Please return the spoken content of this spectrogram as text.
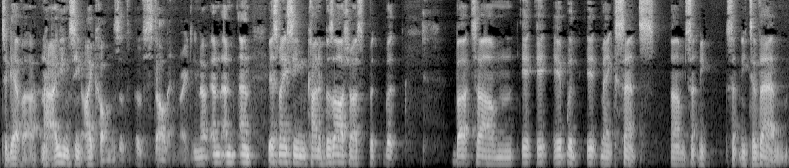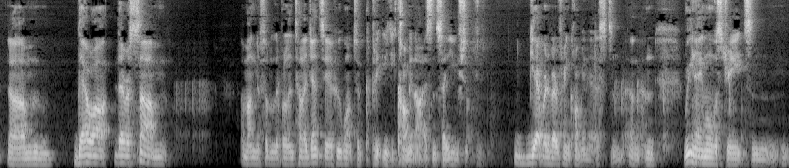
together, and I've even seen icons of, of Stalin, right? You know, and, and, and this may seem kind of bizarre to us, but but but um, it, it, it would it makes sense um, certainly certainly to them. Um, there are there are some among the sort of liberal intelligentsia who want to completely decommunize and say you should get rid of everything communist and, and, and rename all the streets and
